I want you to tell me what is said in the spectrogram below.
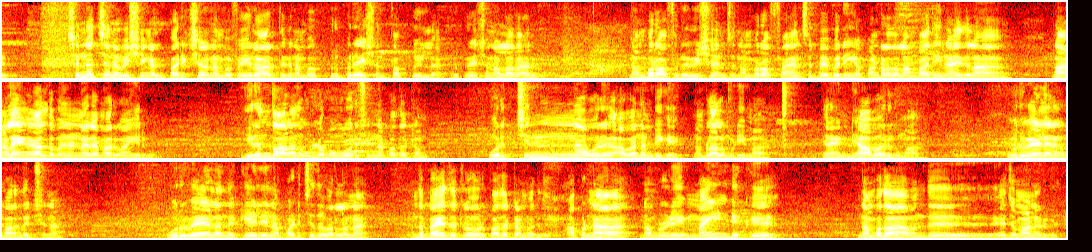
சின்ன சின்ன விஷயங்கள் பரீட்சையில் நம்ம ஃபெயில் ஆகிறதுக்கு நம்ம ப்ரிப்பரேஷன் தப்பு இல்லை. ப்ரிப்பரேஷன் நல்லா தான் இருக்குது number of revisions number of answer paper நீங்கள் பண்ணுறதெல்லாம் பார்த்தீங்கன்னா இதெல்லாம் நாங்களாம் எங்கள் காலத்தை வந்து நிறைய மார்க் வாங்கியிருக்கோம் இருந்தாலும் அந்த உள்ளே போகும்போது ஒரு சின்ன பதட்டம் ஒரு சின்ன ஒரு அவநம்பிக்கை நம்மளால் முடியுமா? எனக்கு ஞாபகம் இருக்குமா? ஒருவேளை எனக்கு மறந்துடுச்சுன்னா? ஒருவேளை அந்த கேள்வி நான் படித்தது வரலன்னா அந்த பயத்தில் ஒரு பதட்டம் வருது. அப்படின்னா நம்மளுடைய மைண்டுக்கு நம்ம தான் வந்து எஜமானர்கள்.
